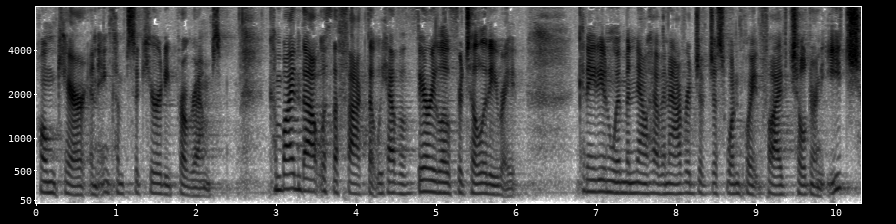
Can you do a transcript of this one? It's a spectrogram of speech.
home care, and income security programs. Combine that with the fact that we have a very low fertility rate. Canadian women now have an average of just 1.5 children each,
